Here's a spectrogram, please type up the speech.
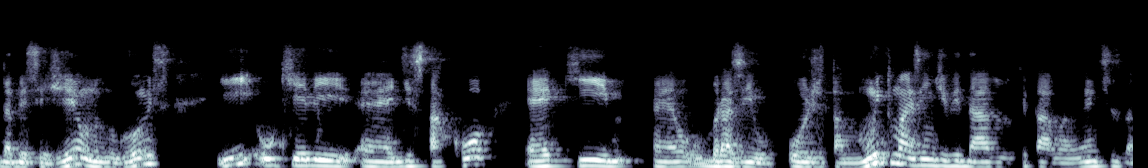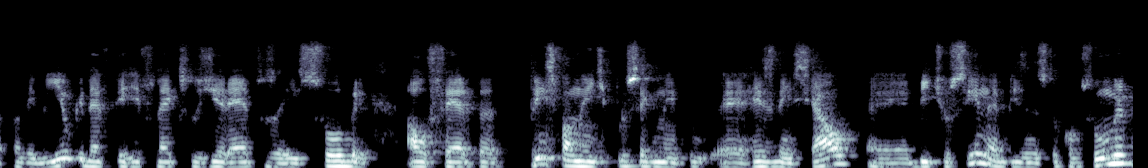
da BCG, o Nuno Gomes, e o que ele é, destacou é que é, o Brasil hoje está muito mais endividado do que estava antes da pandemia, o que deve ter reflexos diretos aí sobre a oferta, principalmente para o segmento é, residencial, é, B2C, né, business to consumer,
